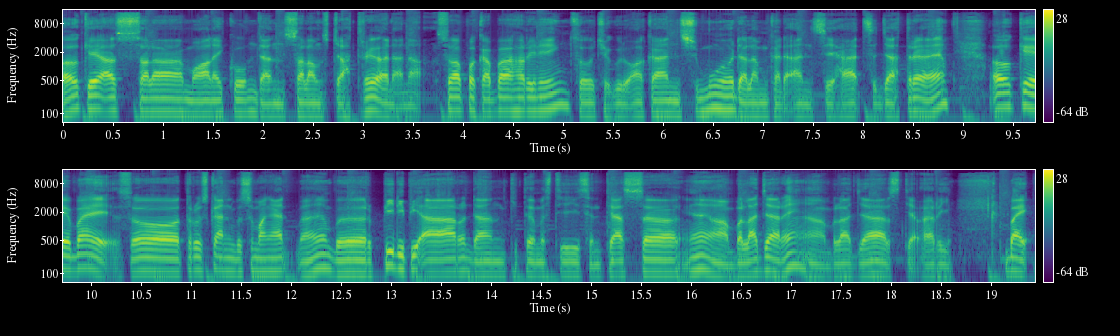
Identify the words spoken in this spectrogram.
Okey, Assalamualaikum dan salam sejahtera anak-anak. So, apa khabar hari ini? So, cikgu doakan semua dalam keadaan sihat sejahtera. Eh? Okey, baik. So, teruskan bersemangat eh, ber-PDPR dan kita mesti sentiasa ya, belajar. Eh? Ha, belajar setiap hari. Baik.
